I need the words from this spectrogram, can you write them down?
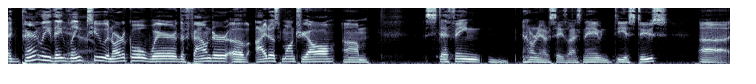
apparently they yeah. linked to an article where the founder of Eidos Montreal, um, Stéphane, I don't know how to say his last name, Diastus, uh,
